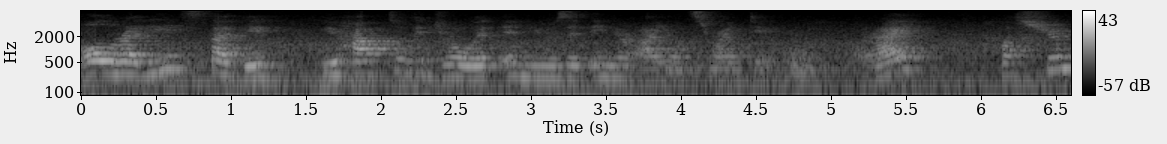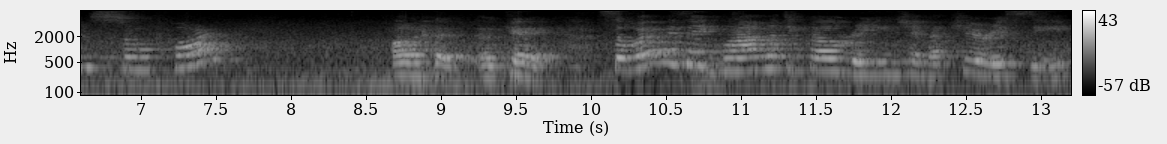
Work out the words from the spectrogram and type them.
already studied, you have to withdraw it and use it in your IELTS writing. Alright? Questions so far? Alright, okay. So when we say grammatical range and accuracy,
